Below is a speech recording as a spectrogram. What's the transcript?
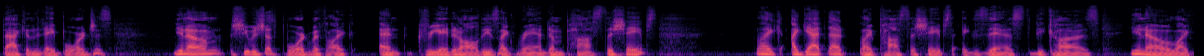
back in the day bored? Just you know, she was just bored with like and created all these like random pasta shapes. Like I get that like pasta shapes exist because you know like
